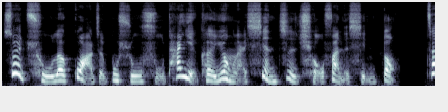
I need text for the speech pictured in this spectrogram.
所以除了挂着不舒服，它也可以用来限制囚犯的行动。在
